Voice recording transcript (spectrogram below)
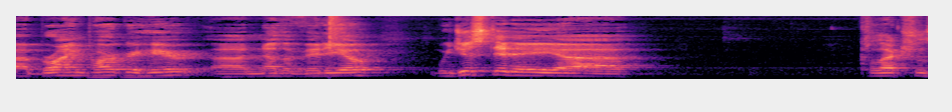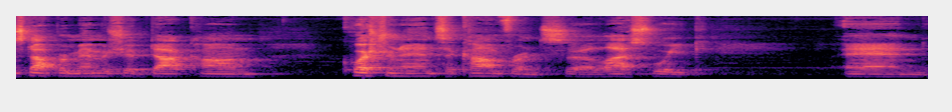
Uh, Brian Parker here, uh, another video. We just did a uh, collectionstoppermembership.com question and answer conference uh, last week. And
